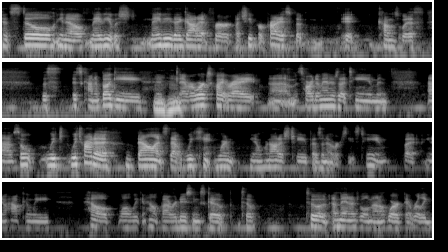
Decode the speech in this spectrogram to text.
it's still, you know, maybe it was, maybe they got it for a cheaper price, but it comes with this, it's kind of buggy. Mm-hmm. It never works quite right. Um, it's hard to manage that team. And uh, so we, we try to balance that we can't, we're, you know we're not as cheap as an overseas team but you know how can we help well we can help by reducing scope to to a, a, manageable amount of work that really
